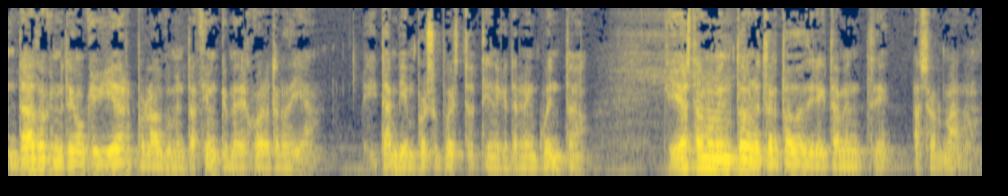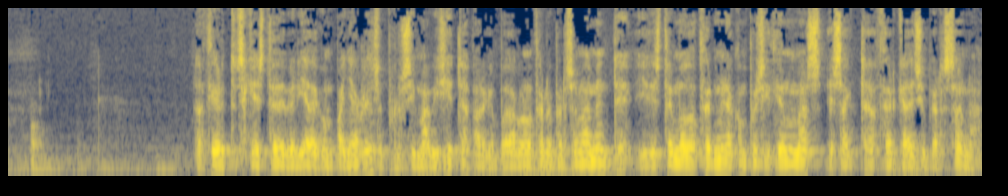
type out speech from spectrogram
dado que me tengo que guiar por la argumentación que me dejó el otro día. Y también, por supuesto, tiene que tener en cuenta que yo hasta el momento no he tratado directamente a su hermano. Lo cierto es que éste debería de acompañarle en su próxima visita para que pueda conocerlo personalmente y de este modo hacerme una composición más exacta acerca de su persona.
